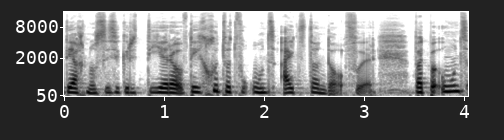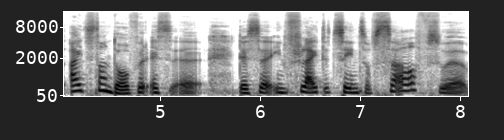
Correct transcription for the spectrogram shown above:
diagnostiese kriteria of die goed wat vir ons uitstaan daarvoor. Wat by ons uitstaan daarvoor is 'n uh, dis 'n inflated sense of self, so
